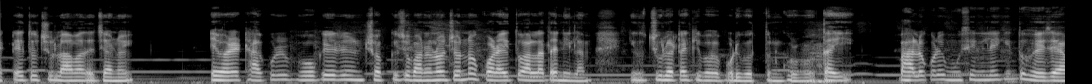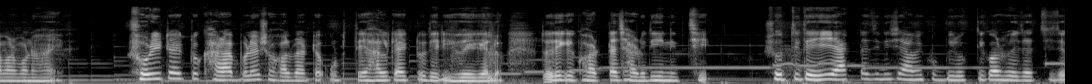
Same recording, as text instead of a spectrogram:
একটাই তো চুলা আমাদের জানোই। এবারে ঠাকুরের ভোগের সব কিছু বানানোর জন্য কড়াই তো আলাদা নিলাম, কিন্তু চুলাটা কীভাবে পরিবর্তন করব? তাই ভালো করে মুছে নিলেই কিন্তু হয়ে যায় আমার মনে হয়। শরীরটা একটু খারাপ বলে সকালবেলাটা উঠতে হালকা একটু দেরি হয়ে গেল। তো এদিকে ঘরটা ঝাড়ু দিয়ে নিচ্ছি। সত্যিতে এই একটা জিনিসে আমি খুব বিরক্তিকর হয়ে যাচ্ছি যে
